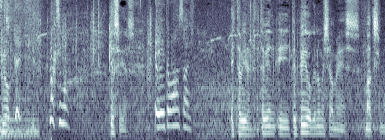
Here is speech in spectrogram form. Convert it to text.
Flor, Máximo, ¿qué hacías? eh, tomamos sal. Está bien, está bien. Y te pido que no me llames Máximo.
